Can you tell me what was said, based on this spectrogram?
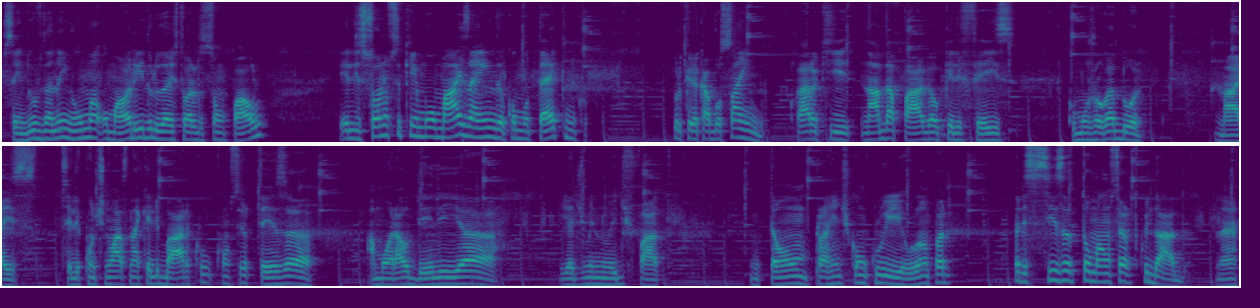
sem dúvida nenhuma o maior ídolo da história do São Paulo. Ele só não se queimou mais ainda como técnico porque ele acabou saindo. Claro que nada paga o que ele fez como jogador. Mas se ele continuasse naquele barco, com certeza a moral dele ia, ia diminuir de fato. Então, para a gente concluir, o Lampard precisa tomar um certo cuidado, né?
